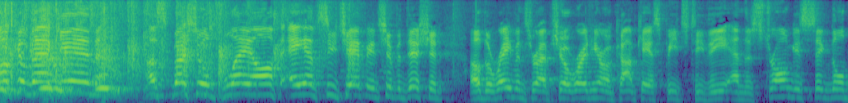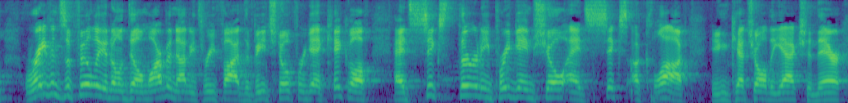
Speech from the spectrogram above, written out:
Welcome back in. A special playoff AFC Championship edition of the Ravens Rap Show right here on Comcast Beach TV and the strongest signaled Ravens affiliate on Del Delmarva 93.5 The Beach. Don't forget kickoff at 6:30. Pregame show at 6 o'clock. You can catch all the action there.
